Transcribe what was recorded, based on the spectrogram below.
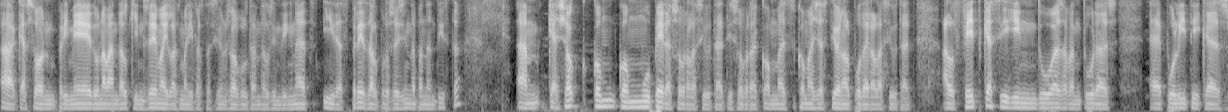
eh, que són primer d'una banda el 15M i les manifestacions al voltant dels indignats i després el procés independentista, um, que això com, com opera sobre la ciutat i sobre com es, com es gestiona el poder a la ciutat. El fet que siguin dues aventures eh, polítiques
